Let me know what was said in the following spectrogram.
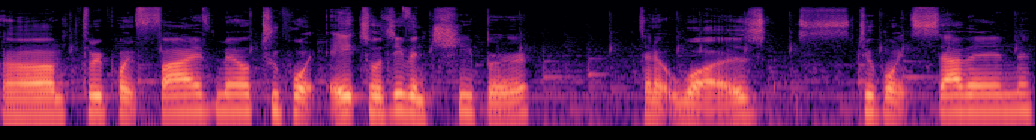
Um, 3.5 mil, 2.8, so it's even cheaper than it was. 2.7.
